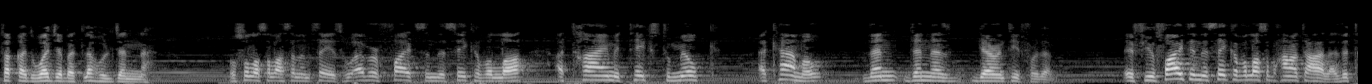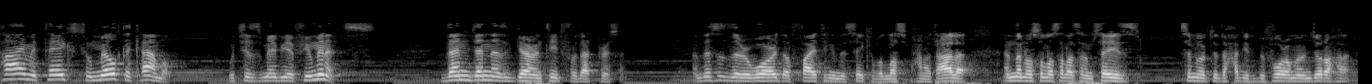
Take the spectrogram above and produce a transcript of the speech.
فقد وجبت له الجنة Rasulullah ﷺ says, whoever fights in the sake of Allah, a time it takes to milk a camel, then Jannah is guaranteed for them. If you fight in the sake of Allah subhanahu wa ta'ala, the time it takes to milk a camel, which is maybe a few minutes, then Jannah is guaranteed for that person. And this is the reward of fighting in the sake of Allah subhanahu wa ta'ala. And then Rasulullah sallallahu says, similar to the hadith before, وَمَنْ جُرَحَ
